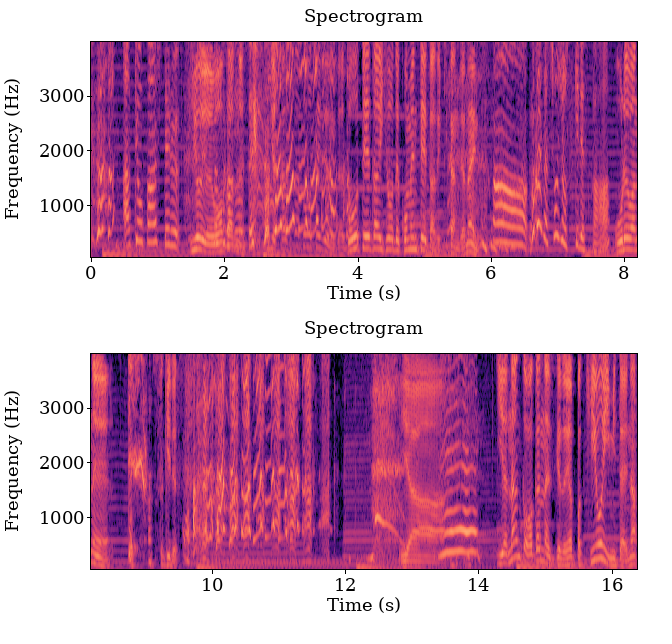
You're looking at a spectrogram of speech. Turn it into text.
あ、共感してる。いやいや、わかんないです。いや、さすが童貞じゃないです。童貞代表でコメンテーターで来たんじゃないんですよ。あー、向井さん処女好きですか？俺はね、好きです。いやー。いや、なんかわかんないですけど、やっぱ清いみたいなイ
